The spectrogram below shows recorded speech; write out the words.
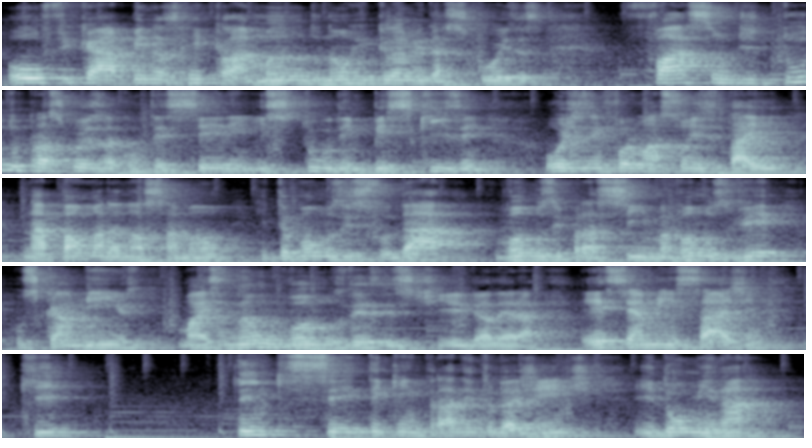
ou ficar apenas reclamando, não reclame das coisas. Façam de tudo para as coisas acontecerem, estudem, pesquisem. Hoje as informações estão aí na palma da nossa mão, então vamos estudar, vamos ir para cima, vamos ver os caminhos, mas não vamos desistir, galera. Essa é a mensagem que tem que ser, tem que entrar dentro da gente e dominar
